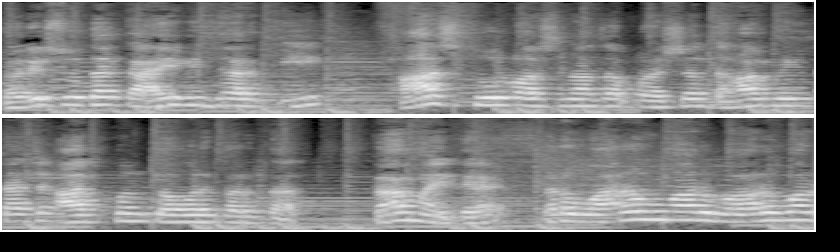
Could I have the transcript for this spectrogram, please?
तरी सुद्धा काही विद्यार्थी हा स्थूल वाचनाचा प्रश्न दहा मिनिटाच्या आत पण कव्हर करतात. का आहे? तर वारंवार वारंवार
